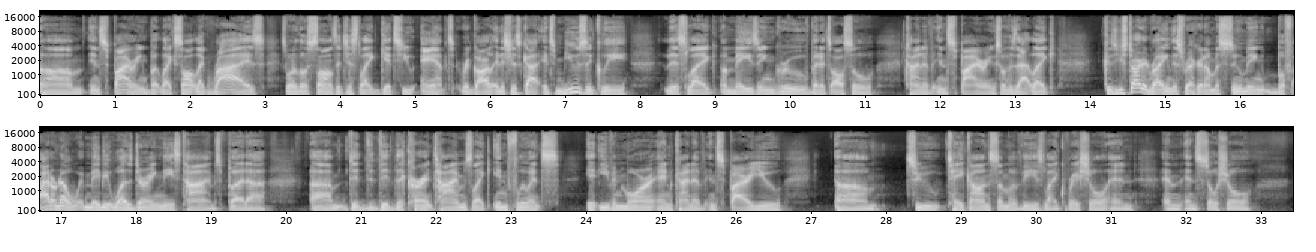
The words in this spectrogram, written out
um inspiring but like song like rise is one of those songs that just like gets you amped regardless and it's just got it's musically this like amazing groove, but it's also kind of inspiring. So is that like, because you started writing this record, I'm assuming, bef- I don't know, maybe it was during these times, but uh, um, did did the current times like influence it even more and kind of inspire you um, to take on some of these like racial and and and social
